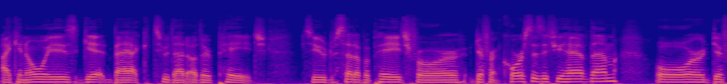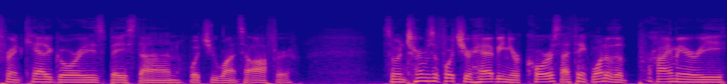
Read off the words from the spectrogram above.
I can always get back to that other page. So you'd set up a page for different courses if you have them, or different categories based on what you want to offer. So in terms of what you're having your course, I think one of the primary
